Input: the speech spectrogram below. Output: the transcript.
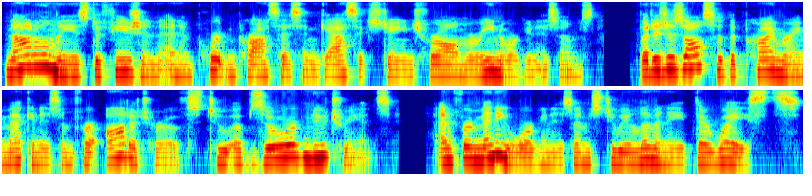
Not only is diffusion an important process in gas exchange for all marine organisms, but it is also the primary mechanism for autotrophs to absorb nutrients and for many organisms to eliminate their wastes.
